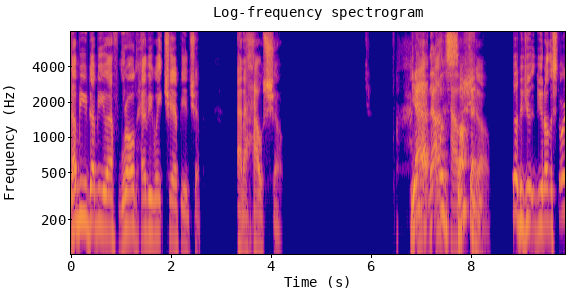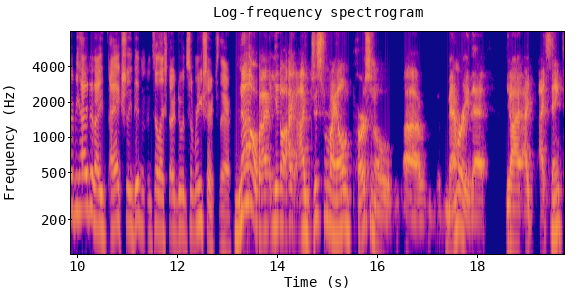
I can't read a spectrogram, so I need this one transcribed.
WWF World Heavyweight Championship at a house show. Yeah, at that was something. Show. So did you do you know the story behind it? I, I actually didn't until I started doing some research there. No, I you know I I just from my own personal uh, memory that you know I I, I think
